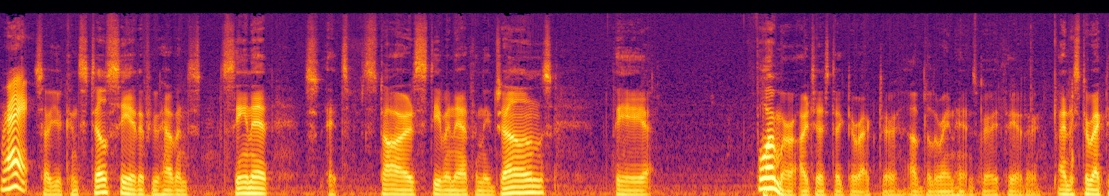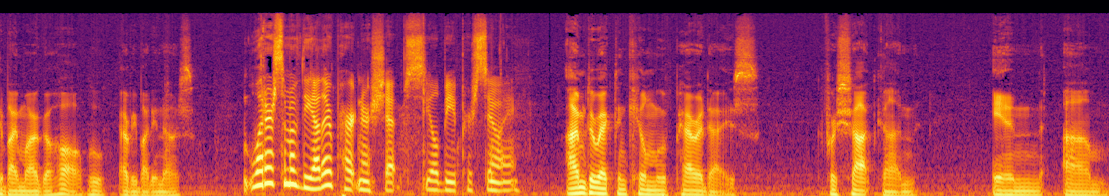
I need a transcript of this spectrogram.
Right. So you can still see it if you haven't seen it. It stars Stephen Anthony Jones, the former artistic director of the Lorraine Hansberry Theater. And it's directed by Margot Hall, who everybody knows. What are some of the other partnerships you'll be pursuing? I'm directing Kill Move Paradise for Shotgun in um,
